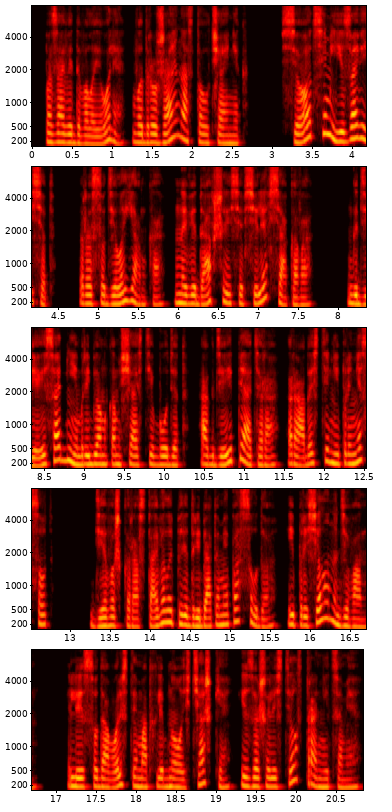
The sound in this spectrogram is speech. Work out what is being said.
— позавидовала и Оля, выдружая на стол чайник. Все от семьи зависит», — рассудила Янка, навидавшаяся в селе всякого. «Где и с одним ребенком счастье будет, а где и пятеро, радости не принесут». Девушка расставила перед ребятами посуду и присела на диван, Лис с удовольствием отхлебнул из чашки и зашелестел страницами,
